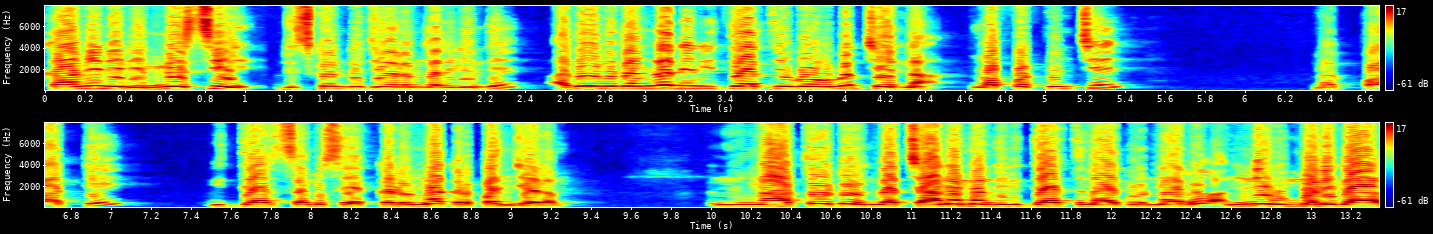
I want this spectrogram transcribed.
కానీ నేను ఎంఎస్సి డిస్కంటిన్యూ చేయడం జరిగింది. అదేవిధంగా నేను విద్యార్థి విభాగంలో చేరిన. అప్పటి నుంచి నాకు పార్టీ విద్యార్థి సమస్య ఎక్కడున్నా అక్కడ పనిచేయడం. నాతోటి ఇంకా చాలా మంది విద్యార్థి నాయకులు ఉన్నారు. అన్ని ఉమ్మడిగా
